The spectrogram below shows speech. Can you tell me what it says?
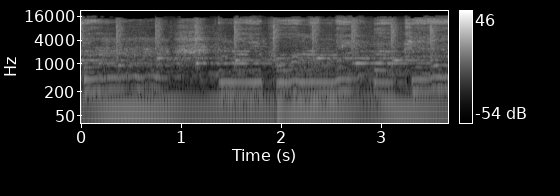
And now you're pulling me back in.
